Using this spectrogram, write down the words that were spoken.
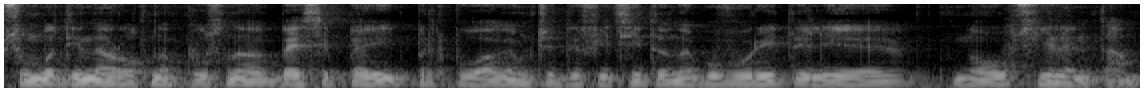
сумът и народ напусна БСП и предполагам, че дефицита на говорители е много силен там.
